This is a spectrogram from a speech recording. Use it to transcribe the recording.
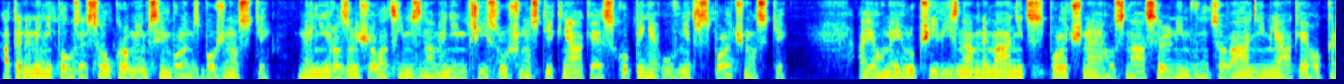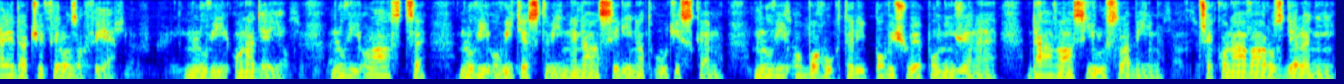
A ten není pouze soukromým symbolem zbožnosti, není rozlišovacím znamením příslušnosti k nějaké skupině uvnitř společnosti, a jeho nejhlubší význam nemá nic společného s násilným vnucováním nějakého kréda či filozofie. Mluví o naději, mluví o lásce, mluví o vítězství nenásilí nad útiskem, mluví o Bohu, který povyšuje ponížené, dává sílu slabým, překonává rozdělení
